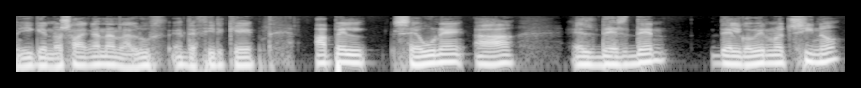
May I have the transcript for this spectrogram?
y que no salgan a la luz. Es decir, que Apple se une a el desdén del gobierno chino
